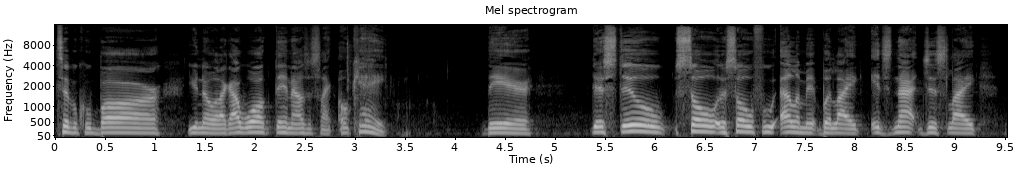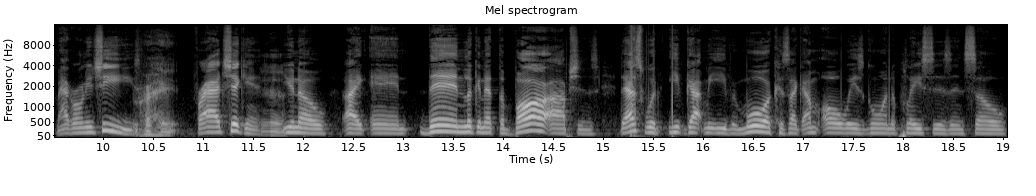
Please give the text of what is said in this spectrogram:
typical bar, you know, like I walked in, I was just like, okay, there there's still soul the soul food element, but like it's not just like macaroni and cheese, right. fried chicken, Yeah. you know, like and then looking at the bar options, that's what got me even more because like I'm always going to places, and so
